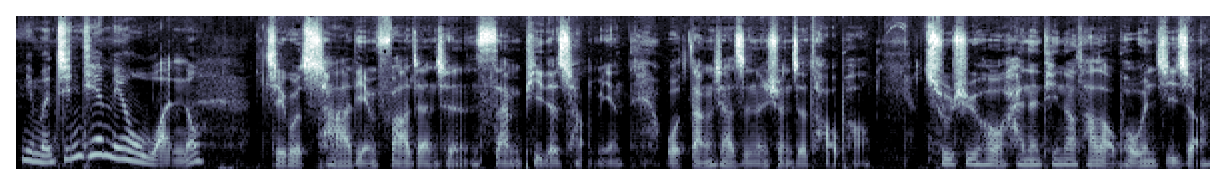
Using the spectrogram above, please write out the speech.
你们今天没有玩哦？”结果差点发展成三 P 的场面，我当下只能选择逃跑。出去后还能听到他老婆问机长：“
